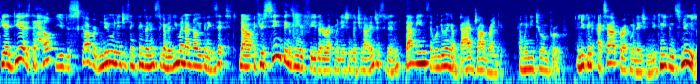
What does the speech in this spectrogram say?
The idea is to help you discover new and interesting things on Instagram that you might not know even exist. Now, if you're seeing things in your feed that are recommendations that you're not interested in, that means that we're doing a bad job ranking and we need to improve. And you can X out a recommendation. You can even snooze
